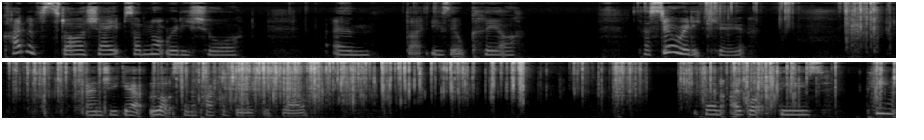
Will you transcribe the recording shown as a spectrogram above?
kind of star shapes, I'm not really sure. Um, like these little clear, they're still really cute. And you get lots in a pack of these as well. Then I got these pink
